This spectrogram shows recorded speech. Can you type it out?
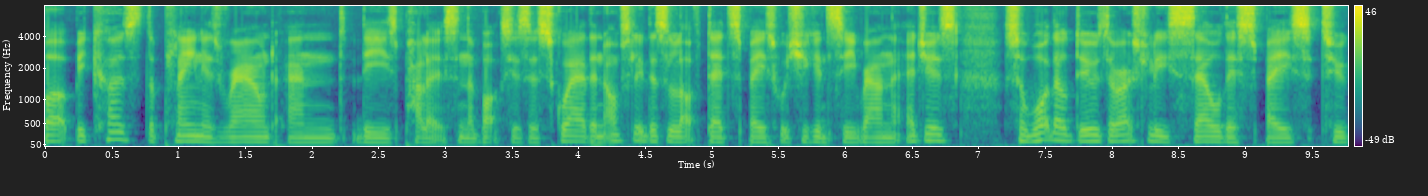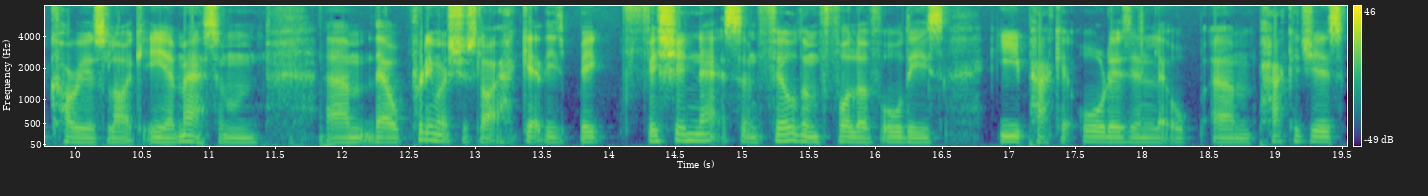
but because the plane is round and these pallets and the boxes are square then obviously there's a lot of dead space which you can see around the edges. So what they'll do is they'll actually sell this space to couriers like EMS and um, they'll pretty much just like get these big fishing nets and fill them full of all these e-packet orders in little um, packages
